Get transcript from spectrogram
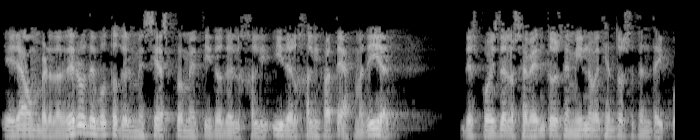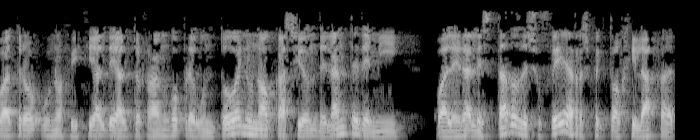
Era un verdadero devoto del Mesías prometido y del Jalifate Ahmadiyyat. Después de los eventos de 1974, un oficial de alto rango preguntó en una ocasión delante de mí cuál era el estado de su fe respecto al Khilafat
